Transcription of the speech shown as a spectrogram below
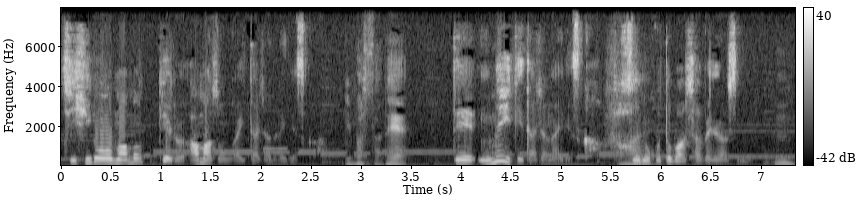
千尋を守ってるアマゾンがいたじゃないですか。いましたね。で、うめいてたじゃないですか。はい普通の言葉を喋らずに。うん。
